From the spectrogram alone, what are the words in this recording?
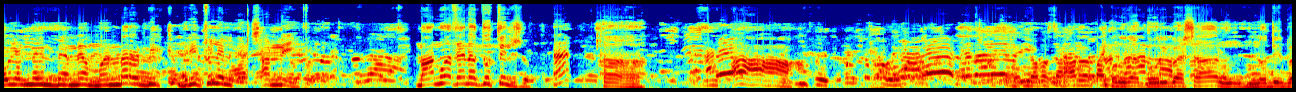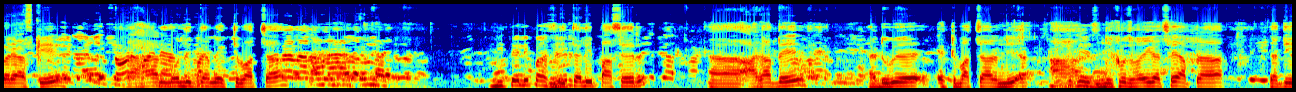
এই মেম্বার ব্রিজ ছিল সামনেই মানুষ আছে না দু তিনশো। হ্যাঁ? হ্যাঁ হ্যাঁ। হ্যাঁ, হ্যাঁ, হ্যাঁ। গরিবাসা নদীর পারে আজকে। রাহান মল্লিক নামে একটি বাচ্চা। মিতালি পাশে পাশের আঘাতে ডুবে একটি বাচ্চার নিখোঁজ হয়ে গেছে। আপনারা যাতে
